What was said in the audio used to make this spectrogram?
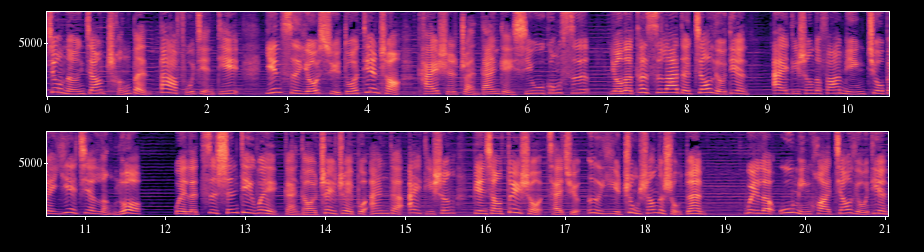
就能将成本大幅减低。因此，有许多电厂开始转单给西屋公司。有了特斯拉的交流电，爱迪生的发明就被业界冷落。为了自身地位感到惴惴不安的爱迪生，便向对手采取恶意重伤的手段。为了污名化交流电，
